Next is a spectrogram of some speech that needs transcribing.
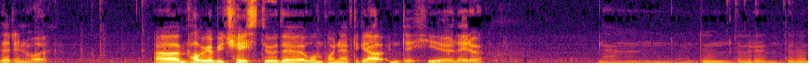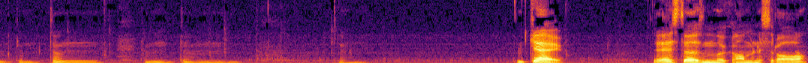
Okay, that didn't work. Uh, I'm probably gonna be chased through there at one point. I have to get out into here later. Okay. This doesn't look ominous at all.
